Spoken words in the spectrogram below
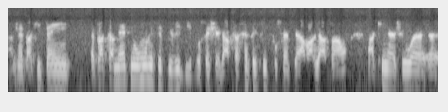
A gente aqui tem, é praticamente um município dividido. Você chegar a 65% de avaliação aqui em Exu é, é,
